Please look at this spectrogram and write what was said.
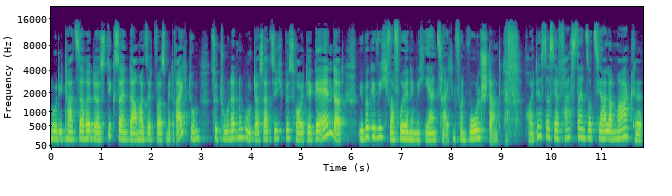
Nur die Tatsache, dass Dicksein damals etwas mit Reichtum zu tun hat, nun gut, das hat sich bis heute geändert. Übergewicht war früher nämlich eher ein Zeichen von Wohlstand. Heute ist das ja fast ein sozialer Makel.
